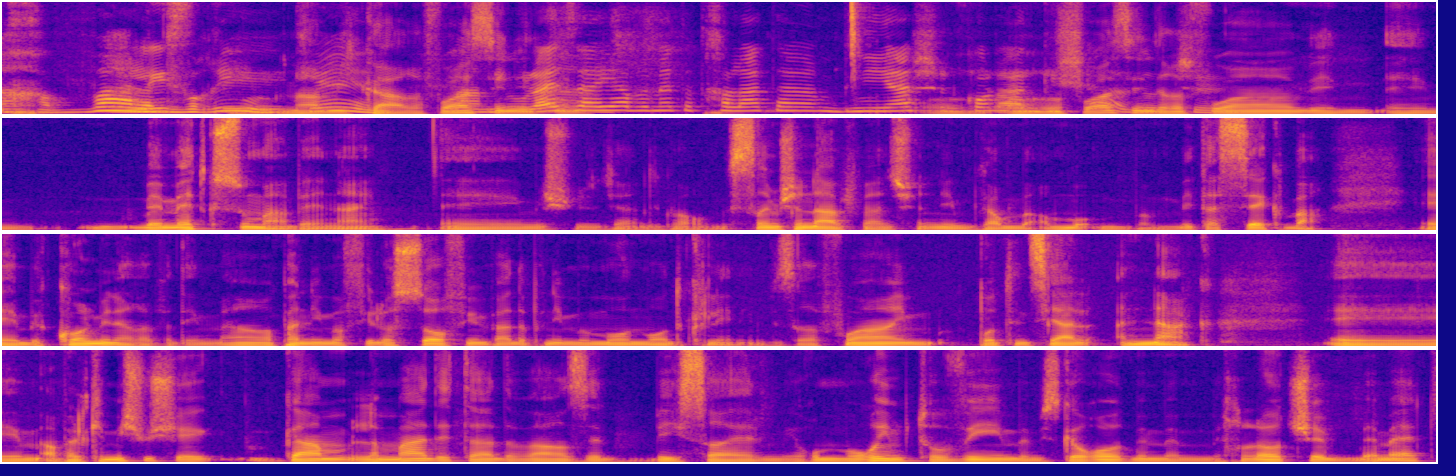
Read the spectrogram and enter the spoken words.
רחבה על. הדברים. כן. מעמיקה, רפואה מעמי- סינית. אולי זה היה באמת התחלת הבנייה של כל הגישה הזאת. רפואה סינית רפואה אה, באמת קסומה בעיניי. אה, מישהו, יודע, זה כבר 20 שנה מאז שאני גם עמו- מתעסק בה, בכל מיני רבדים, מהפנים הפילוסופיים ועד הפנים המאוד מאוד קליניים. וזו רפואה עם פוטנציאל ענק. אה, אבל כמישהו שגם למד את הדבר הזה בישראל, ממורים טובים במסגרות, במכללות שבאמת,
